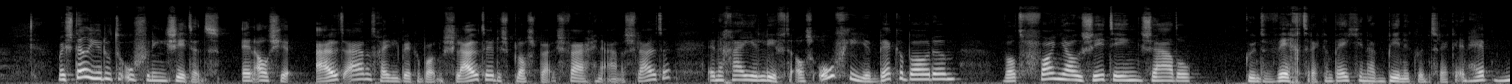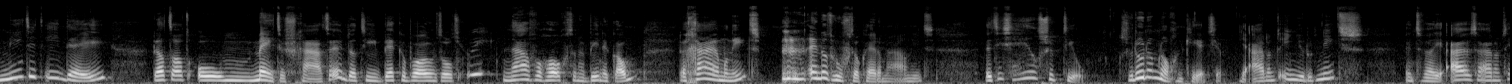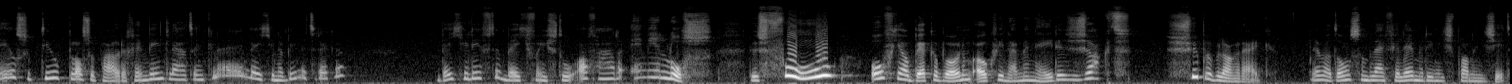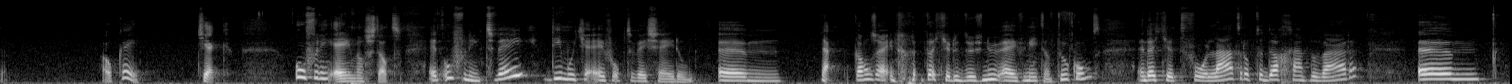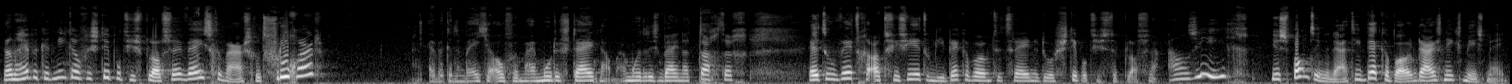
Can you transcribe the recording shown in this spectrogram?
Maar stel je doet de oefening zittend. En als je uitademt, ga je die bekkenbodem sluiten. Dus plasbuis, vagina aan sluiten. En dan ga je liften alsof je je bekkenbodem wat van jouw zitting, zadel kunt wegtrekken. Een beetje naar binnen kunt trekken. En heb niet het idee dat dat om meters gaat. Hè? Dat die bekkenbodem tot navelhoogte naar binnen kan. Dat gaat helemaal niet. en dat hoeft ook helemaal niet. Het is heel subtiel. Dus we doen hem nog een keertje. Je ademt in, je doet niets. En terwijl je uitademt, heel subtiel plas ophouden. Geen wind laten, een klein beetje naar binnen trekken. Een beetje liften, een beetje van je stoel afhalen en weer los. Dus voel of jouw bekkenbodem ook weer naar beneden zakt. Super belangrijk. want anders dan blijf je alleen maar in die spanning zitten. Oké, check. Oefening 1 was dat. En oefening 2, die moet je even op de wc doen. Um, nou, het kan zijn dat je er dus nu even niet aan toe komt. En dat je het voor later op de dag gaat bewaren. Ehm, dan heb ik het niet over stippeltjes plassen. Wees gewaarschuwd. Vroeger heb ik het een beetje over mijn moeders tijd. Nou, mijn moeder is bijna 80. En toen werd geadviseerd om die bekkenboom te trainen door stippeltjes te plassen. Nou, aan zich, je spant inderdaad die bekkenboom, daar is niks mis mee.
